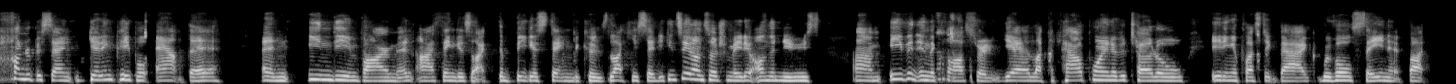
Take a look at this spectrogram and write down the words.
100% getting people out there and in the environment, I think is like the biggest thing because, like you said, you can see it on social media, on the news, um, even in the classroom. Yeah, like a PowerPoint of a turtle eating a plastic bag. We've all seen it, but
